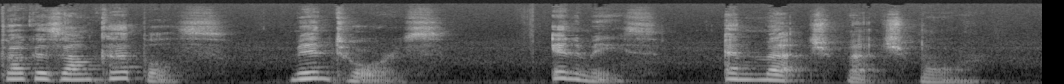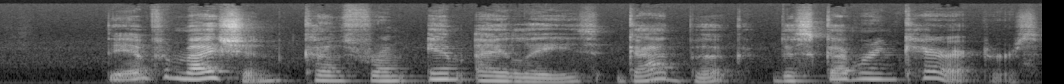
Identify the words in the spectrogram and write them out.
Focus on couples, mentors, enemies, and much, much more. The information comes from M.A. Lee's guidebook, Discovering Characters,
